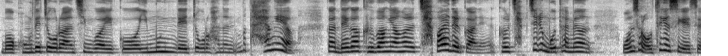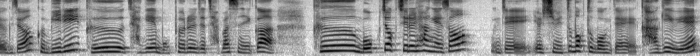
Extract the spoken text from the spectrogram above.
뭐 공대 쪽으로 가는 친구가 있고 인문대 쪽으로 가는 뭐 다양해요. 그러니까 내가 그 방향을 잡아야 될 거 아니에요. 그걸 잡지를 못하면 원서를 어떻게 쓰겠어요? 그죠? 그 미리 그 자기의 목표를 이제 잡았으니까 그 목적지를 향해서 이제 열심히 뚜벅뚜벅 이제 가기 위해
